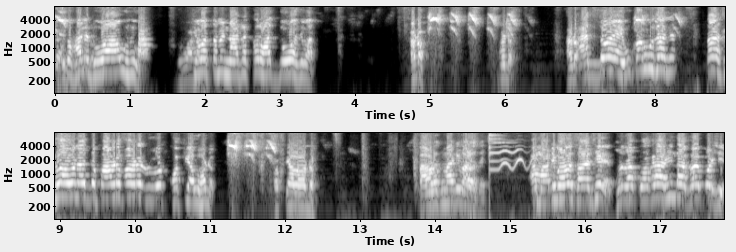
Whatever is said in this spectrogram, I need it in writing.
હું તો ખાલી જોવા આવું છું. કેવો તમે નાટક કરો હાથ જોવા છે વાત. હડો હડો હારું, આજ તો એવું કરવું છે ને તાસ ને આજ તો પાવડે પાવડે લોટ ખોપી આલો હડો ચાલો હડો પાવડો માટી વાળો છે. આ માટી વાળો સાર છે. થોડા કોકરા હિંદા તો ખબર પડશે.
